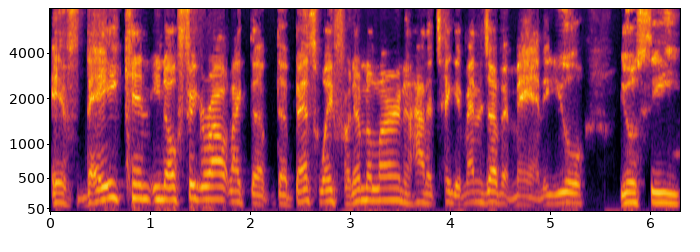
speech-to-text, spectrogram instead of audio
if they can, you know, figure out like the the best way for them to learn and how to take advantage of it, man, you'll you'll see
